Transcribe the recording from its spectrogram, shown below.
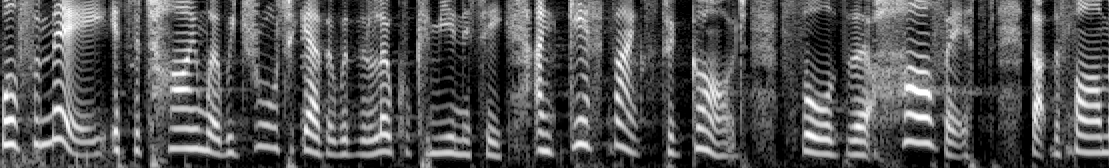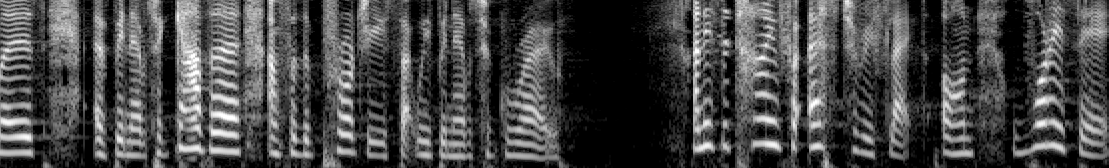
Well, for me, it's a time where we draw together with the local community and give thanks to God for the harvest that the farmers have been able to gather and for the produce that we've been able to grow. And it's a time for us to reflect on what is it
